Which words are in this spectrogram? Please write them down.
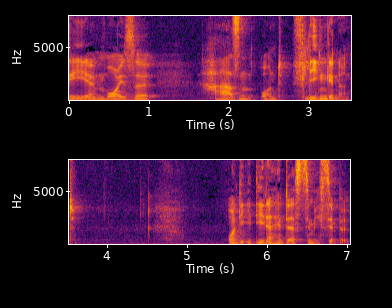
Rehe, Mäuse, Hasen und Fliegen genannt. Und die Idee dahinter ist ziemlich simpel,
